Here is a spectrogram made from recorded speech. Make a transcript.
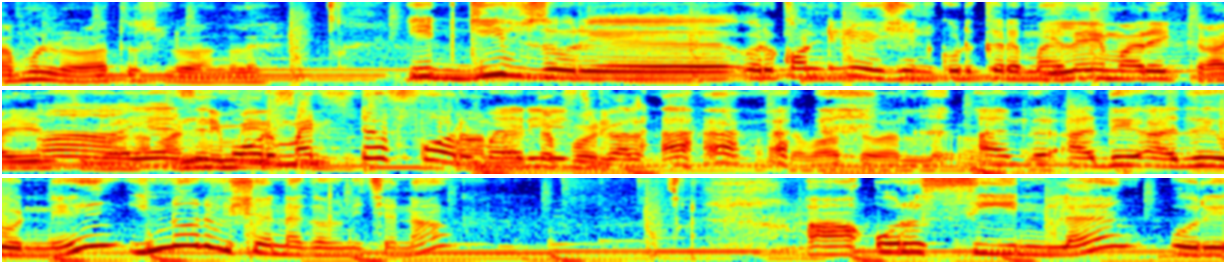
தமிழ் வார்த்தை சொல்லுவாங்களே. இட் கிவ்ஸ் ஒரு ஒரு கண்டினியூஷன் கொடுக்குற மாதிரி. இலை மாதிரி Animations. ஒரு மெட்டஃபார் மாதிரி. அது அது அது ஒன்று இன்னொரு விஷயம் என்ன கவனிச்சேன்னா ஒரு சீனில் ஒரு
